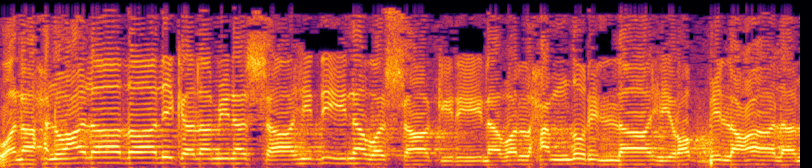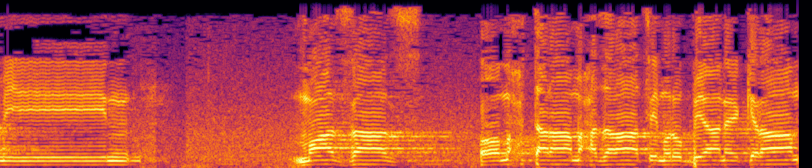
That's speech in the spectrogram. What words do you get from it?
ونحن على ذلك لمن الشاهدين والشاكرين والحمد لله رب العالمين. معزز ও মুহতারাম হাজরাত মুরব্বিয়ান কিরাম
